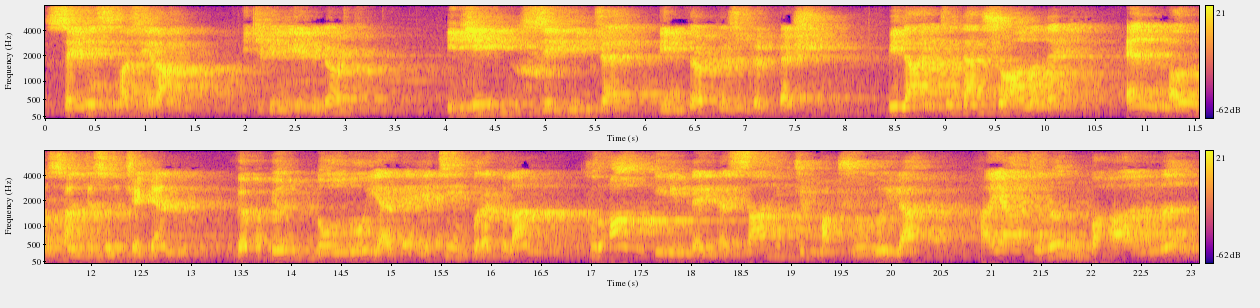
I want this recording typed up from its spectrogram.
8 Haziran 2024 2 Zilhicce 1445 Bidayetinden şu ana dek en ağır sancısını çeken ve bugün doğduğu yerde yetim bırakılan Kur'an ilimlerine sahip çıkmak şuuruyla hayatının baharını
